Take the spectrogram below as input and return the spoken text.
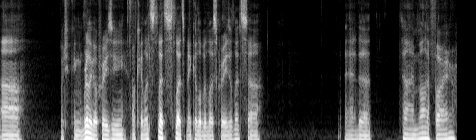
uh, which can really go crazy. Okay, let's let's let's make it a little bit less crazy. Let's uh, add a time modifier.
